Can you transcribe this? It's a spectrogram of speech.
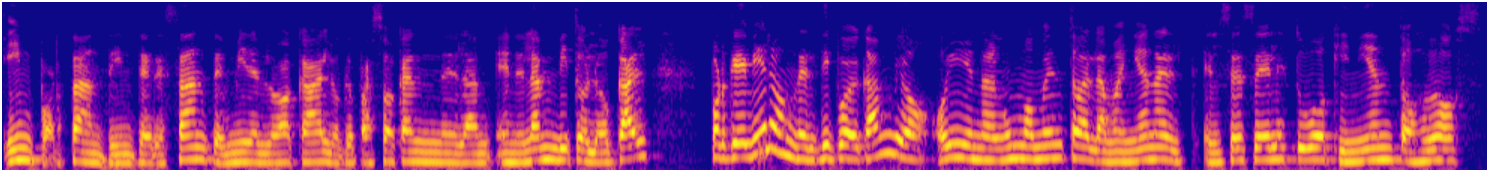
importante, interesante. Mírenlo acá, lo que pasó acá en el, en el ámbito local. Porque vieron el tipo de cambio. Hoy en algún momento a la mañana el, el CCL estuvo 502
